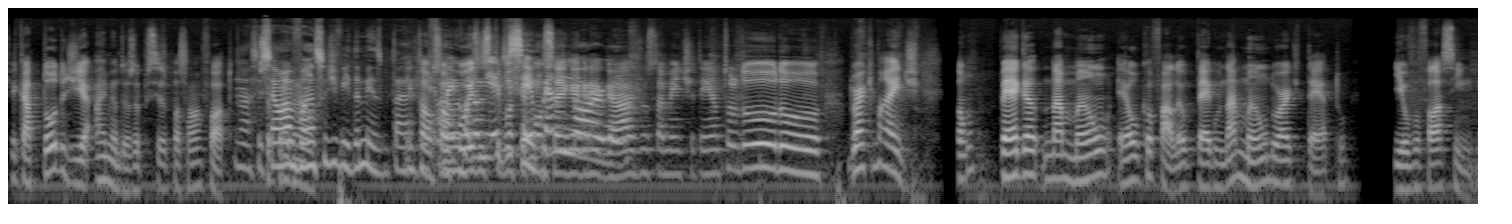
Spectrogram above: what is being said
ficar todo dia, ai meu Deus, eu preciso postar uma foto. Nossa, Você isso é um programa. avanço de vida mesmo, tá? Então, É são coisas que você consegue enorme. agregar justamente dentro do, do, do ArcMind. Então, pega na mão, é o que eu falo, eu pego na mão do arquiteto e eu vou falar assim,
